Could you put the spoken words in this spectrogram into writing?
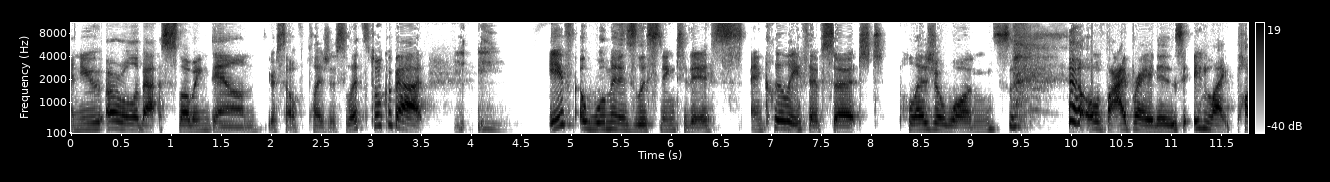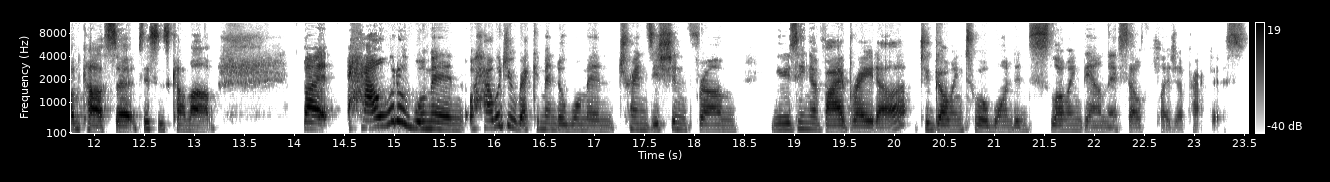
And you are all about slowing down your self pleasure. So let's talk about if a woman is listening to this, and clearly if they've searched pleasure wands or vibrators in like podcast search, this has come up. But how would a woman, or how would you recommend a woman transition from using a vibrator to going to a wand and slowing down their self pleasure practice?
